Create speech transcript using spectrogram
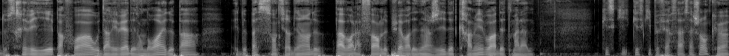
de se réveiller parfois ou d'arriver à des endroits et de pas et de pas se sentir bien, de pas avoir la forme, de plus avoir d'énergie, d'être cramé, voire d'être malade? Qu'est-ce qui, qu'est-ce qui peut faire ça? Sachant que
